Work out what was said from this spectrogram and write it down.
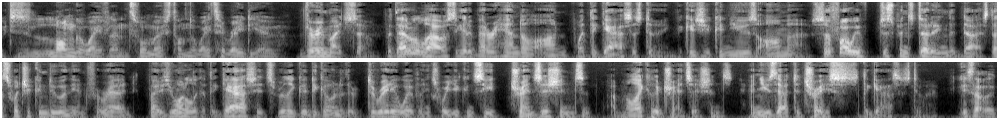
Which is longer wavelengths, almost on the way to radio. Very much so. But that will allow us to get a better handle on what the gas is doing because you can use ALMA. So far we've just been studying the dust. That's what you can do in the infrared. But if you want to look at the gas, it's really good to go into the to radio wavelengths where you can see transitions, molecular transitions, and use that to trace the gas is doing. Is that the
